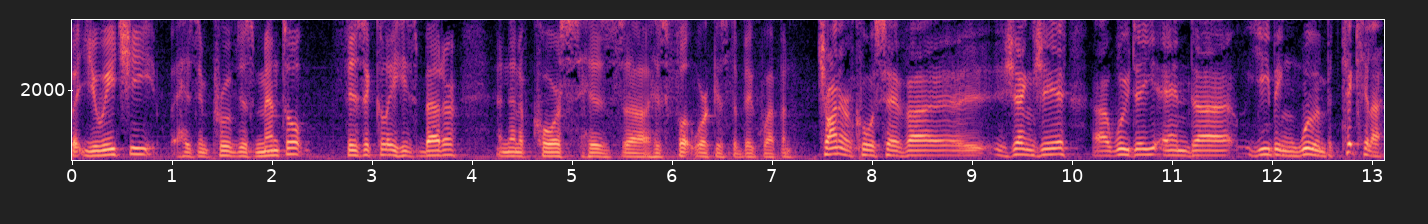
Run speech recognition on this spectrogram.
but Yuichi has improved his mental. Physically, he's better. And then, of course, his, uh, his footwork is the big weapon. China, of course, have uh, Zhang Ze, uh, Wu Di, and uh, Yibing Wu in particular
